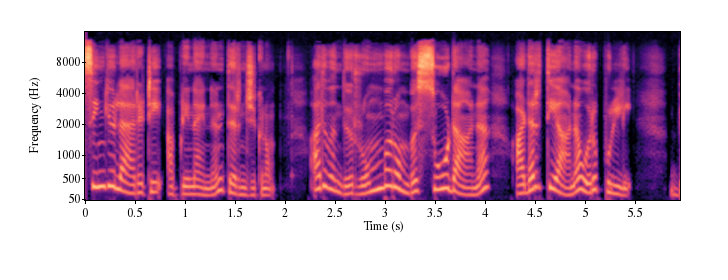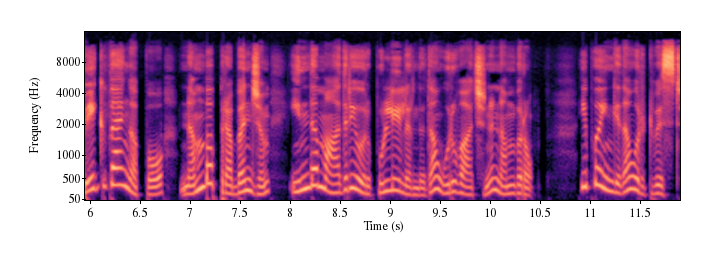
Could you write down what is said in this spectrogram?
சிங்குலாரிட்டி அப்படின்னா என்னன்னு தெரிஞ்சுக்கணும். அது வந்து ரொம்ப ரொம்ப சூடான அடர்த்தியான ஒரு புள்ளி. பிக் பேங் அப்போ நம்ம பிரபஞ்சம் இந்த மாதிரி ஒரு புள்ளியிலிருந்து தான் உருவாச்சுன்னு நம்புறோம். இப்போ இங்கதான் ஒரு ட்விஸ்ட்.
